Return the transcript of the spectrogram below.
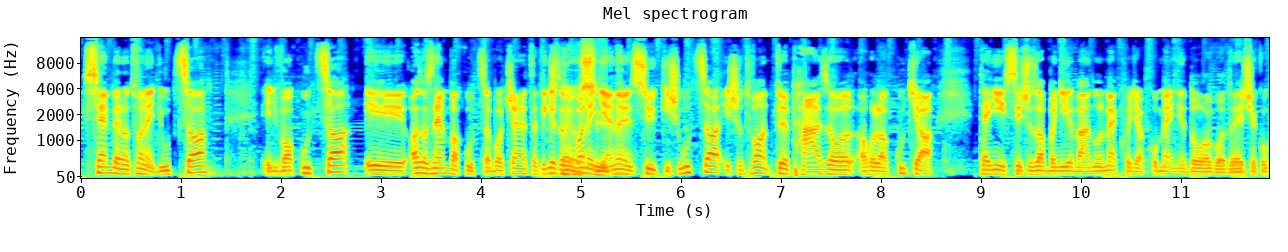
szemben ott van egy utca, egy vakutca, azaz nem vakutca, bocsánat, tehát igazából van egy szűk. ilyen nagyon szűk kis utca, és ott van több házol, ahol a kutya tenyésztés az abban nyilvánul meg, hogy akkor menj a dolgodra, és akkor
